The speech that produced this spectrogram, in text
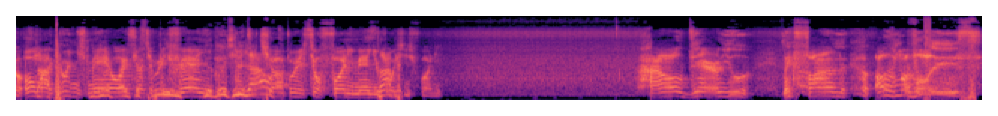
on. Oh my Stop. goodness, You man. need Oh, a I'm place to such a big fan. You're glitching it out. the chopper. It's so funny, man. Your Stop voice it. is funny. How dare you make fun of my voice?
